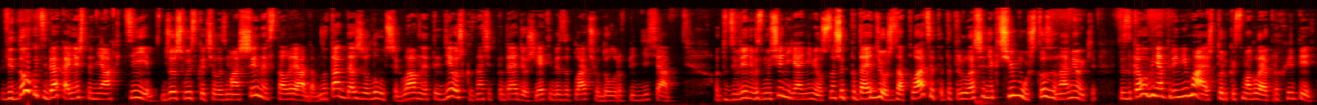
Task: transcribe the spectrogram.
Видок у тебя, конечно, не ахти. Джош выскочил из машины встал рядом. Но так даже лучше. Главное, ты девушка, значит, подойдешь. Я тебе заплачу долларов 50. От удивления и возмущения я не имел. Что значит подойдешь, заплатит? Это приглашение к чему? Что за намеки? Ты за кого меня принимаешь? Только смогла я прохрипеть.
